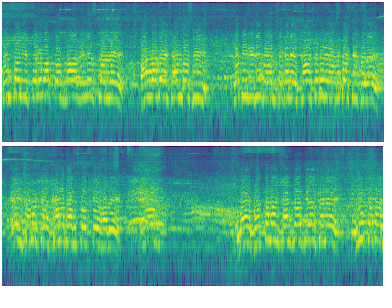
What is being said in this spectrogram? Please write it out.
কোম্পানি পরিবর্তন না রিলিজ করলে বাংলাদেশ এম্বাসি প্রতিনিধিগণ সেখানে সরাসরি উপস্থিত হয়ে এই সমস্যার সমাধান করতে হবে। এবং বর্তমান সংকট নিরসনে দ্রুততার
